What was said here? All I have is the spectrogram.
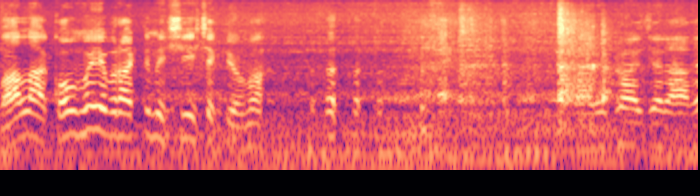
Vallahi konvoyu bıraktım eşeği çekiyorum ha. Harika Hacer abi.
